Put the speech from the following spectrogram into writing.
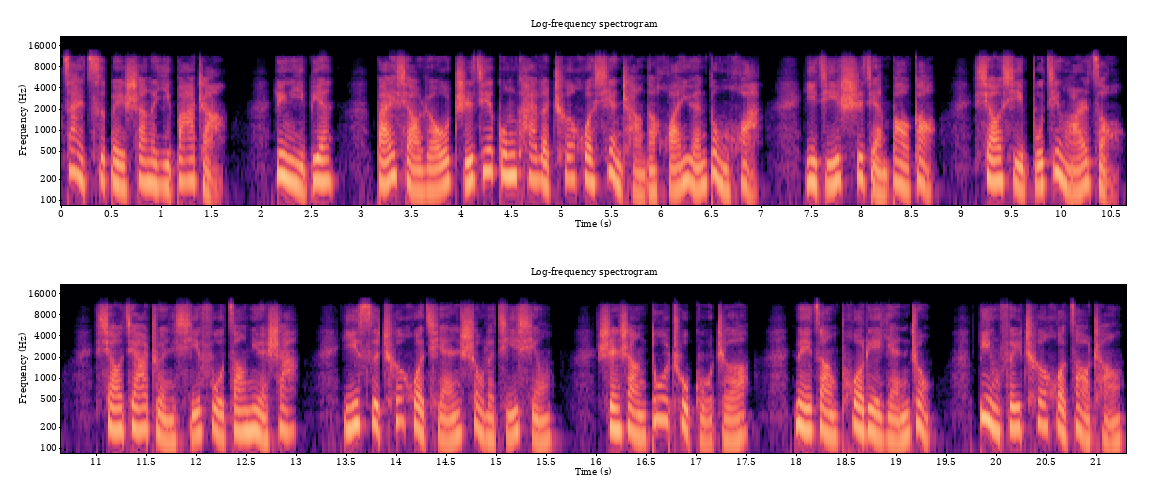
再次被扇了一巴掌。另一边，白小柔直接公开了车祸现场的还原动画，以及尸检报告，消息不胫而走：肖家准媳妇遭虐杀，疑似车祸前受了极刑，身上多处骨折，内脏破裂严重，并非车祸造成。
